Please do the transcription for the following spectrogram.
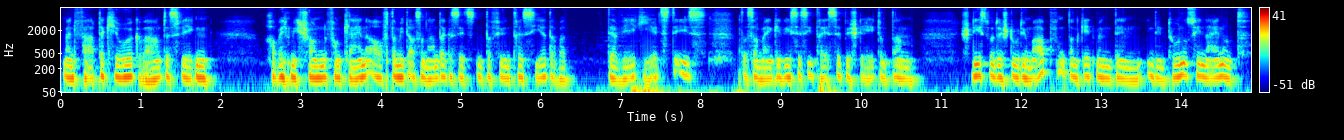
mein Vater Chirurg war und deswegen habe ich mich schon von klein auf damit auseinandergesetzt und dafür interessiert. Aber der Weg jetzt ist, dass einmal ein gewisses Interesse besteht und dann schließt man das Studium ab und dann geht man in den, in den Turnus hinein und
